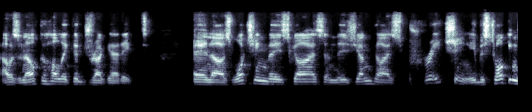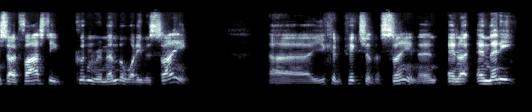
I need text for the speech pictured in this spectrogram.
I was an alcoholic, a drug addict. And I was watching these guys and these young guys preaching. He was talking so fast he couldn't remember what he was saying. Uh, you can picture the scene. And and and then he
